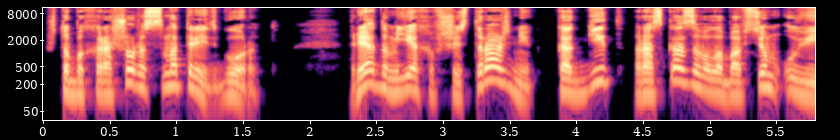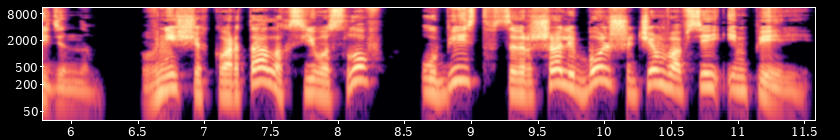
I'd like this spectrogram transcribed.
чтобы хорошо рассмотреть город. Рядом ехавший стражник, как гид, рассказывал обо всем увиденном. В нищих кварталах, с его слов, убийств совершали больше, чем во всей империи.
